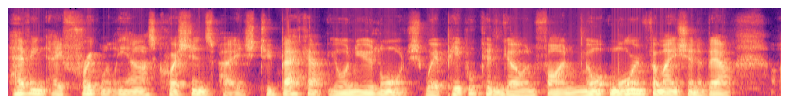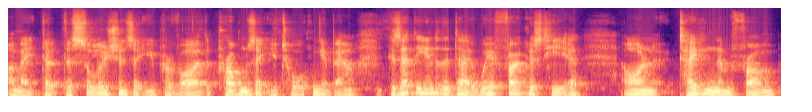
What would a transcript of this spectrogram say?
having a frequently asked questions page to back up your new launch where people can go and find more, more information about I mean, the, the solutions that you provide, the problems that you're talking about. Because at the end of the day, we're focused here on taking them from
